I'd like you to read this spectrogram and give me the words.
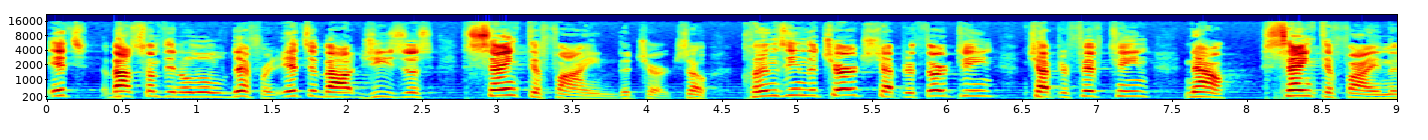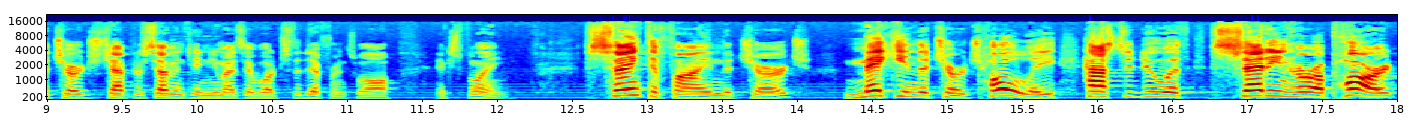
it's about something a little different. It's about Jesus sanctifying the church. So, cleansing the church, chapter 13, chapter 15. Now, sanctifying the church, chapter 17. You might say, what's the difference? Well, I'll explain. Sanctifying the church making the church holy has to do with setting her apart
